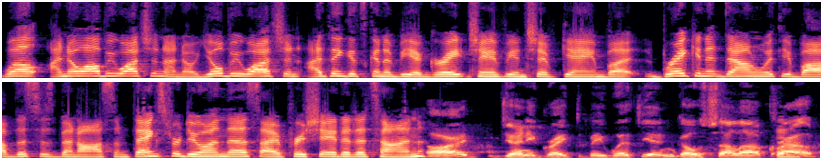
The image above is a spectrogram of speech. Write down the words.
Well, I know I'll be watching. I know you'll be watching. I think it's going to be a great championship game, but breaking it down with you, Bob, this has been awesome. Thanks for doing this. I appreciate it a ton. All right, Jenni, great to be with you and go sell out crowd.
